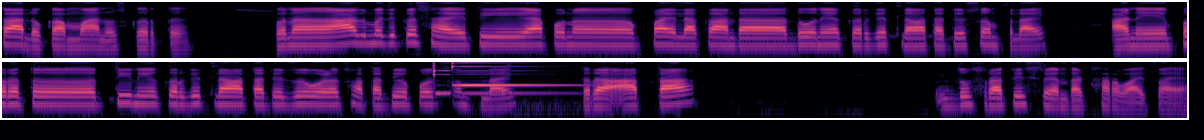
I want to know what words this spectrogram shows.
चालू काम माणूस करतं. पण आज म्हणजे कसं आहे ती आपण पहिला कांदा दोन एकर घेतला होता तो संपलाय. आणि परत तीन एकर घेतला होता ते जवळच होता तो पण संपलाय. तर आता दुसरा तिसऱ्यांदा ठरवायचा आहे.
